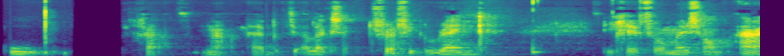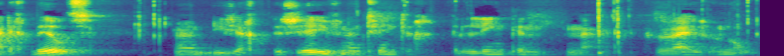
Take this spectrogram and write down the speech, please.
hoe het gaat. Nou, dan heb ik de Alexa Traffic Rank. Die geeft voor meestal een aardig beeld. Die zegt 27 linken naar wijze op.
